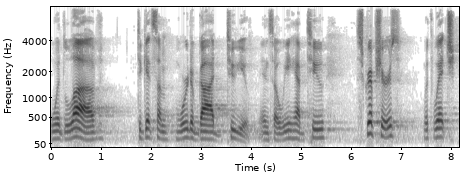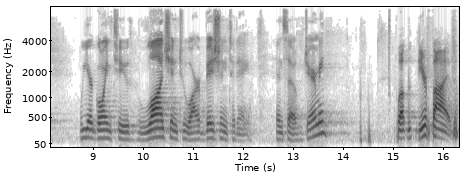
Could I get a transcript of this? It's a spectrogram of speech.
would love to get some Word of God to you. And so we have two scriptures with which we are going to launch into our vision today. And so, Jeremy? Well, year five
